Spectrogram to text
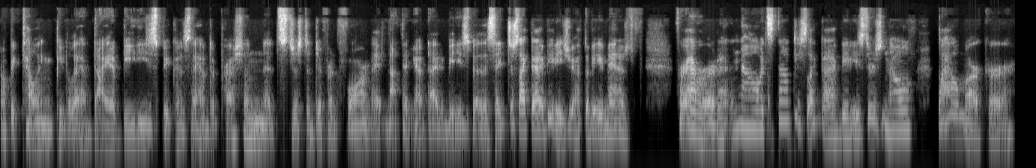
don't be telling people they have diabetes because they have depression. It's just a different form. Eh, not that you have diabetes, but they say just like diabetes, you have to be managed forever. Uh, no, it's not just like diabetes. There's no biomarker.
